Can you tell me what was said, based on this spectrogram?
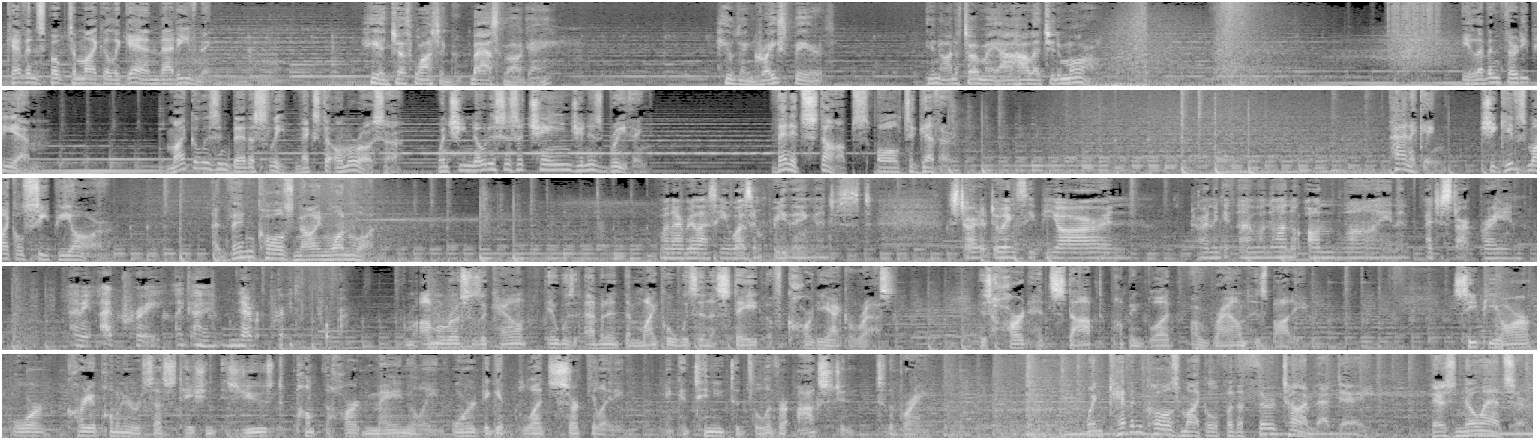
Kevin spoke to Michael again that evening. He had just watched a basketball game. He was in great spirits. You know, I just told him, hey, I'll holler at you tomorrow. 11:30 p.m. Michael is in bed asleep next to Omarosa when she notices a change in his breathing. Then it stops altogether. Panicking, she gives Michael CPR and then calls 911. When I realized he wasn't breathing, I just started doing CPR and trying to get 911 online. And I just start praying. I mean, I prayed like I have never prayed before. From Omarosa's account, it was evident that Michael was in a state of cardiac arrest. His heart had stopped pumping blood around his body. CPR or cardiopulmonary resuscitation is used to pump the heart manually in order to get blood circulating and continue to deliver oxygen to the brain. When Kevin calls Michael for the third time that day, there's no answer.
